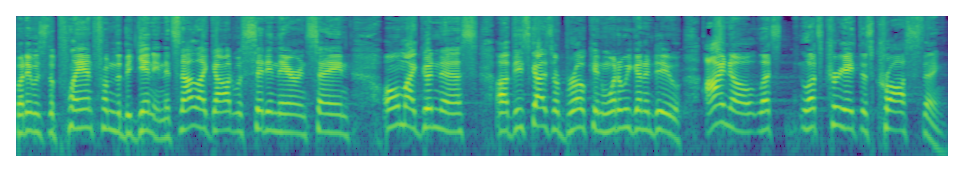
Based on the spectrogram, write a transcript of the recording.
but it was the plan from the beginning. It's not like God was sitting there and saying, Oh my goodness, uh, these guys are broken. What are we going to do? I know, let's, let's create this cross thing.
